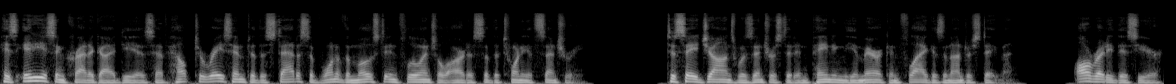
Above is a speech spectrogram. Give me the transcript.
His idiosyncratic ideas have helped to raise him to the status of one of the most influential artists of the 20th century. To say Johns was interested in painting the American flag is an understatement. Already this year,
